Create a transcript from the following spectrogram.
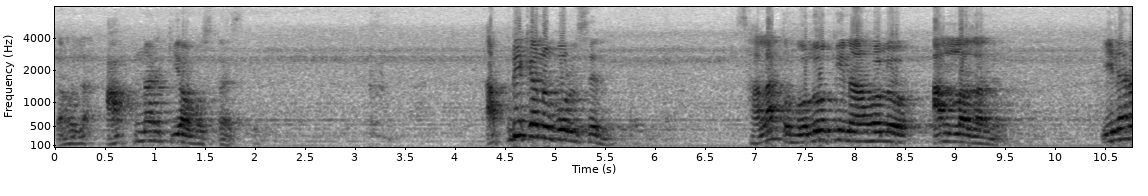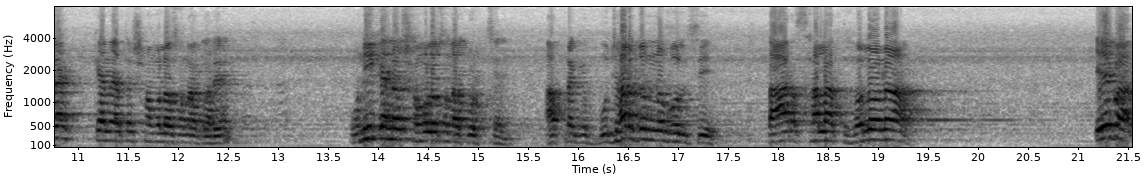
তাহলে আপনার কি অবস্থা আজকে? আপনি কেন বলছেন সালাত হলো কি না হলো আল্লাহ জানেন ইনারা কেন এত সমালোচনা করেন? উনি কেন সমালোচনা করছেন? আপনাকে বুঝার জন্য বলছি, তার সালাত হলো না। এবার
